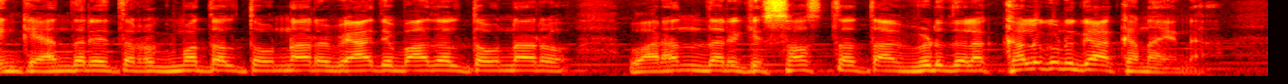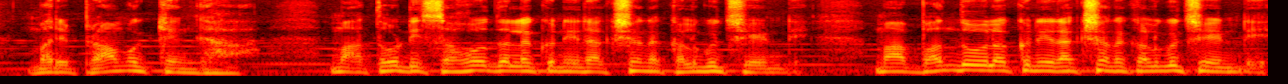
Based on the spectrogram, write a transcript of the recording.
ఇంకా ఎందరైతే రుగ్మతలతో ఉన్నారో వ్యాధి బాధలతో ఉన్నారో. వారందరికీ స్వస్థత విడుదల కలుగునుగాక నాయన. మరి ప్రాముఖ్యంగా మా తోటి సహోదరులకు నీ రక్షణ కలుగు చేయండి. మా బంధువులకు నీ రక్షణ కలుగు చేయండి.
